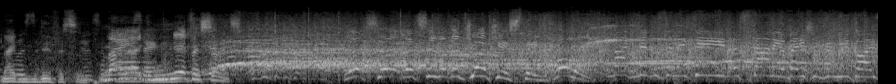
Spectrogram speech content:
Magnificent. Magnificent. let's, uh, let's see what the judges think. Holly. Magnificent indeed. A standing ovation from you guys.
